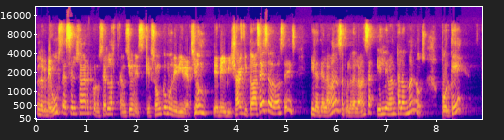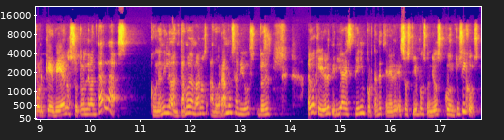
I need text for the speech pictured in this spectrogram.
lo que me gusta es él sabe reconocer las canciones que son como de diversión, de Baby Shark y todas esas, todas. Y las de alabanza, pues las de alabanza, él levanta las manos. ¿Por qué? Porque ve a nosotros levantarlas. Con Andy levantamos las manos, adoramos a Dios. Entonces, algo que yo le diría es bien importante tener esos tiempos con Dios, con tus hijos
